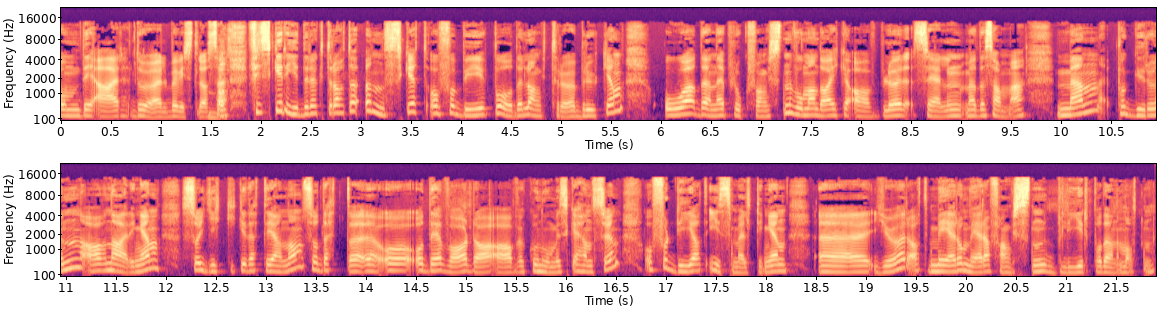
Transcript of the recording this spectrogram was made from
om de er døde eller bevisstløse. Fiskeridirektoratet ønsket å forby både langtrøbruken og denne plukkfangsten, hvor man da ikke avblør selen med det samme. Men pga. næringen så gikk ikke dette gjennom, så dette, og, og det var da av økonomiske hensyn, og fordi at issmeltingen eh, gjør at mer og mer av fangsten blir på denne måten.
